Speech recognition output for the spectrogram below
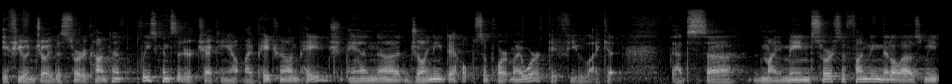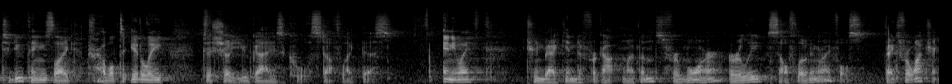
If you enjoy this sort of content, please consider checking out my Patreon page and uh, joining to help support my work if you like it. That's uh, my main source of funding that allows me to do things like travel to Italy to show you guys cool stuff like this. Anyway, tune back into Forgotten Weapons for more early self-loading rifles. Thanks for watching.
